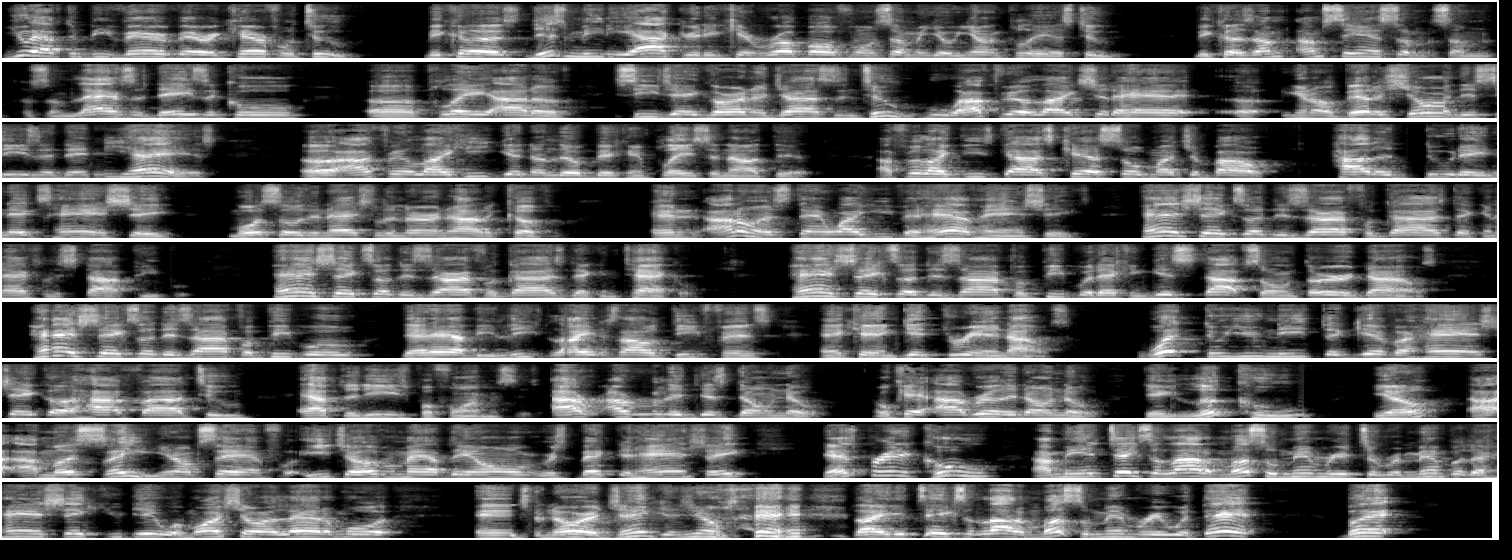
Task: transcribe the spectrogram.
you have to be very, very careful too, because this mediocrity can rub off on some of your young players too. Because I'm I'm seeing some some some lackadaisical uh play out of CJ Gardner Johnson too, who I feel like should have had uh, you know a better showing this season than he has. Uh, I feel like he getting a little bit complacent out there. I feel like these guys care so much about how to do their next handshake more so than actually learning how to cover. And I don't understand why you even have handshakes. Handshakes are designed for guys that can actually stop people. Handshakes are designed for guys that can tackle. Handshakes are designed for people that can get stops on third downs. Handshakes are designed for people that have elite lights out defense and can get three and outs. What do you need to give a handshake or a high five to after these performances? I, I really just don't know. Okay, I really don't know. They look cool, you know. I, I must say, you know what I'm saying? For each of them have their own respected handshake. That's pretty cool. I mean, it takes a lot of muscle memory to remember the handshake you did with Marshon Lattimore and Janoris Jenkins. You know what I'm saying? Like it takes a lot of muscle memory with that. But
